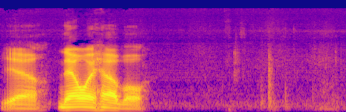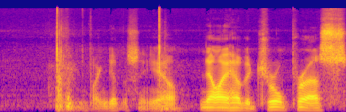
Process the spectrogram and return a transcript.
Yeah, now I have a, if I can get this thing, yeah. Now I have a drill press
